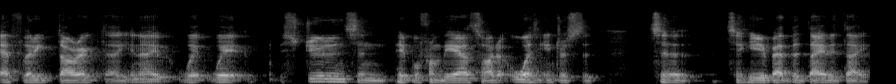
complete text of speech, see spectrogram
athletic director, you know, we're, we're students and people from the outside are always interested to to hear about the day to day.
